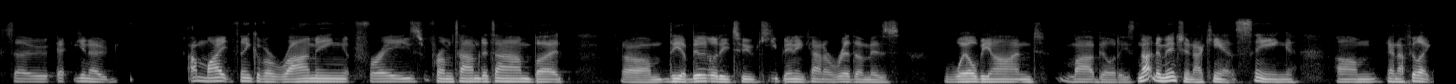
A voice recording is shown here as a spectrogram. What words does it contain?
So, eh, you know, I might think of a rhyming phrase from time to time, but um, the ability to keep any kind of rhythm is well beyond my abilities. Not to mention, I can't sing. Um, and I feel like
